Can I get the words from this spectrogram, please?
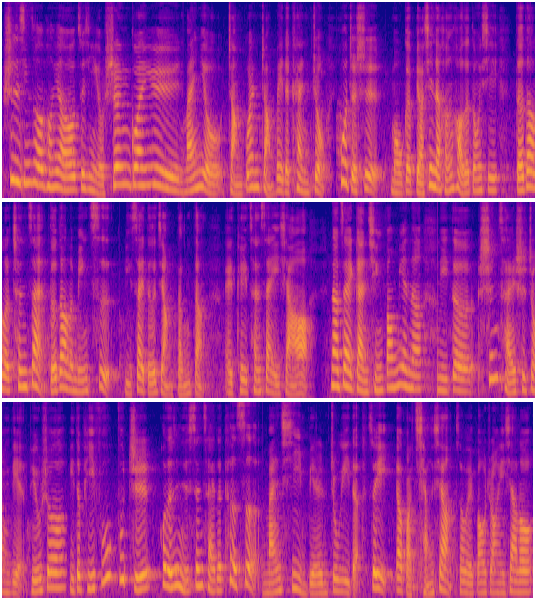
狮子星座的朋友最近有升官运，蛮有长官长辈的看重，或者是某个表现得很好的东西得到了称赞，得到了名次，比赛得奖等等，哎，可以参赛一下哦。那在感情方面呢，你的身材是重点，比如说你的皮肤肤质，或者是你的身材的特色，蛮吸引别人注意的，所以要把强项稍微包装一下喽。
